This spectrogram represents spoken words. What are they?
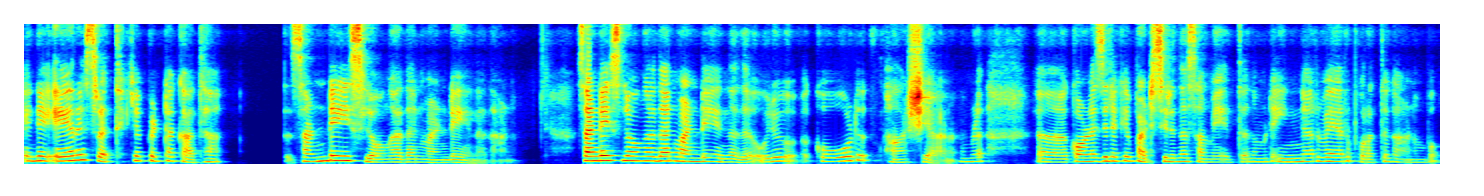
എന്റെ ഏറെ ശ്രദ്ധിക്കപ്പെട്ട കഥ Sunday is longer than Monday എന്നതാണ്. Sunday is longer than Monday എന്നത് ഒരു കോഡ് ഭാഷയാണ്. നമ്മൾ കോളേജിലൊക്കെ പഠിച്ചിരുന്ന സമയത്ത് നമ്മുടെ ഇന്നർ വെയർ പുറത്ത് കാണുമ്പോൾ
